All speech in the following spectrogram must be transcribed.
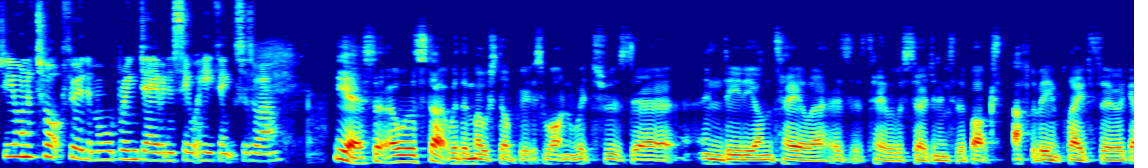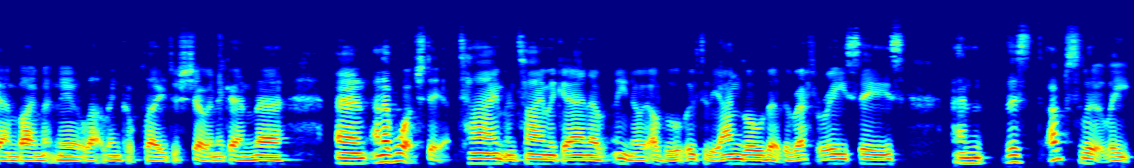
Do you want to talk through them, and we'll bring David and see what he thinks as well? Yeah, so I will start with the most obvious one, which was uh, Ndidi on Taylor as, as, Taylor was surging into the box after being played through again by McNeil. That link-up play just showing again there. And and I've watched it time and time again. I've, you know, I've looked at the angle that the referee sees. And there's absolutely,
